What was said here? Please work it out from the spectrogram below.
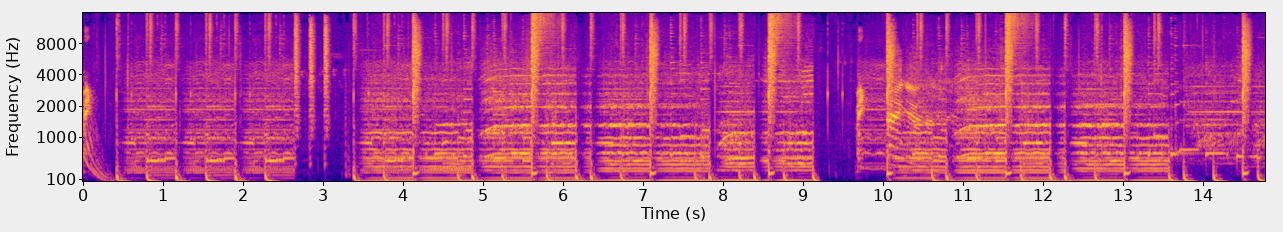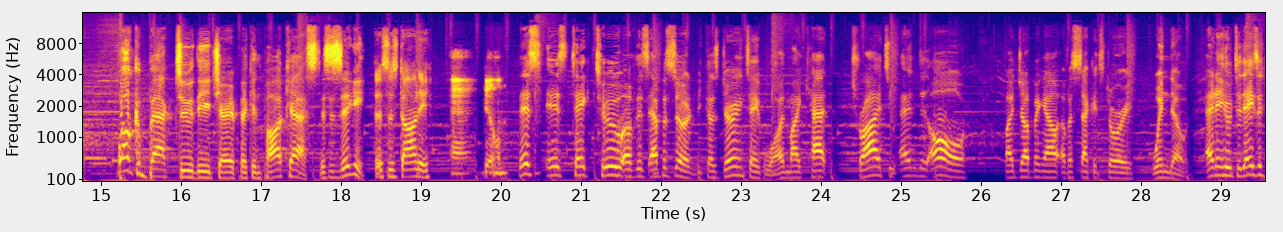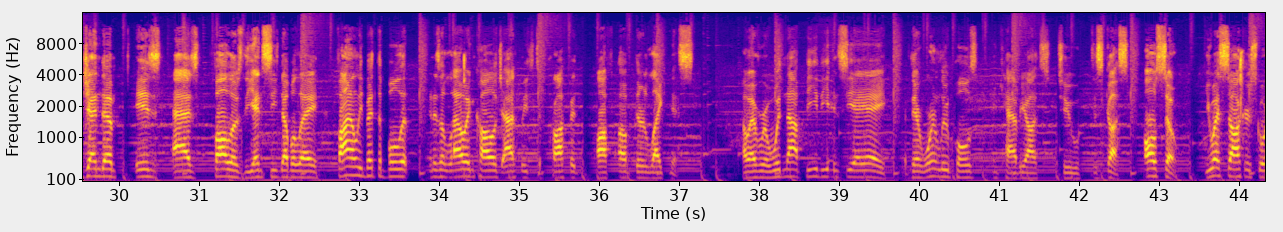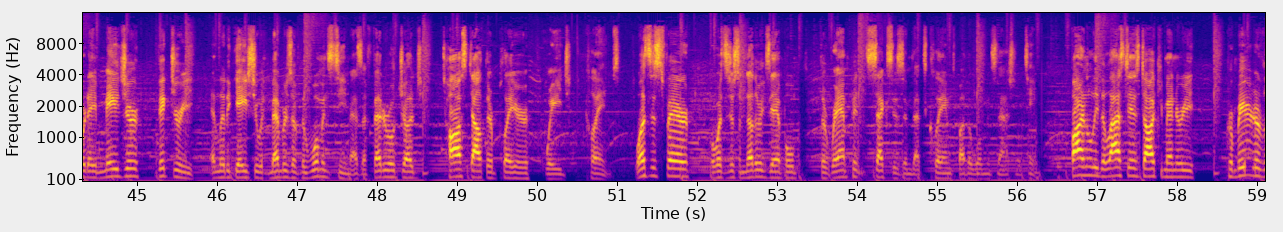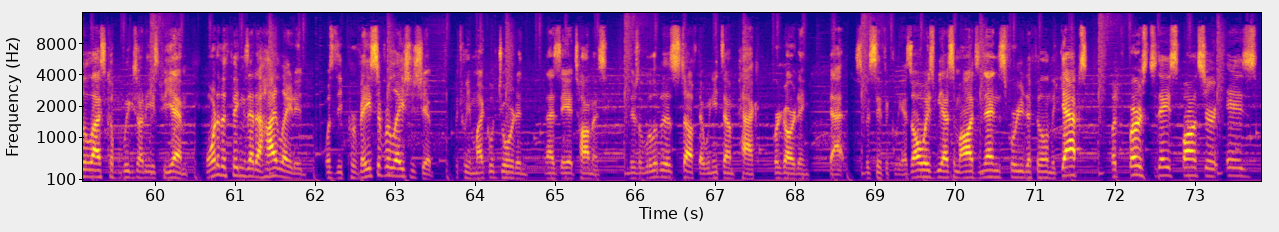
Welcome back to the Cherry Picking Podcast. This is Ziggy. This is Donnie. And Dylan. This is take two of this episode because during take one, my cat tried to end it all by jumping out of a second story window. Anywho, today's agenda is as follows The NCAA finally bit the bullet and is allowing college athletes to profit off of their likeness. However, it would not be the NCAA if there weren't loopholes and caveats to discuss. Also, U.S. soccer scored a major victory in litigation with members of the women's team as a federal judge tossed out their player wage claims. Was this fair, or was it just another example of the rampant sexism that's claimed by the women's national team? Finally, the Last Dance documentary premiered over the last couple weeks on ESPN. One of the things that it highlighted was the pervasive relationship between Michael Jordan and Isiah Thomas. And there's a little bit of stuff that we need to unpack regarding that specifically. As always, we have some odds and ends for you to fill in the gaps. But first, today's sponsor is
